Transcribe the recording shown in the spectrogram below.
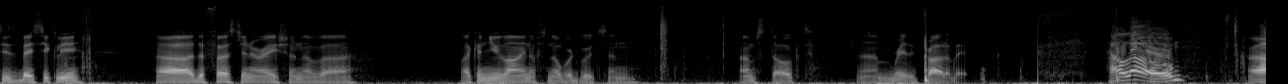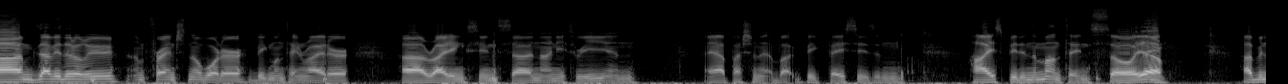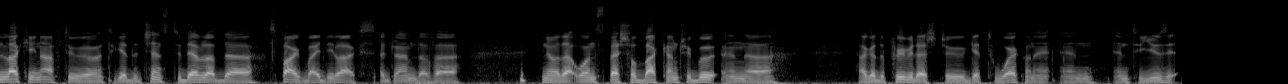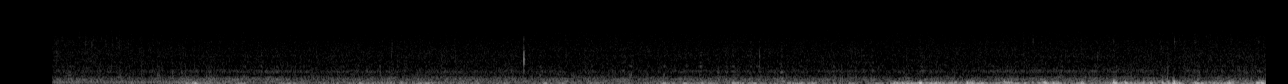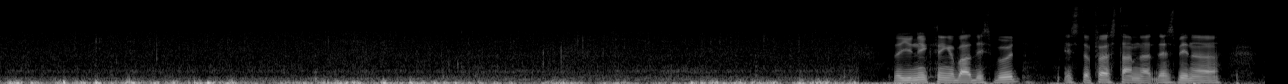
This is basically uh, the first generation of uh, like a new line of snowboard boots and I'm stoked. I'm really proud of it. Hello, uh, I'm Xavier De Le Rue. I'm French snowboarder, big mountain rider, uh, riding since '93 and yeah, passionate about big faces and high speed in the mountains. So yeah, I've been lucky enough to uh, to get the chance to develop the Spark by Deeluxe. I dreamed of uh, you know that one special backcountry boot, and uh, I got the privilege to get to work on it and and to use it. The unique thing about this boot is the first time that there's been a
